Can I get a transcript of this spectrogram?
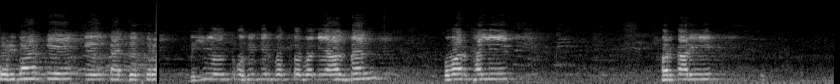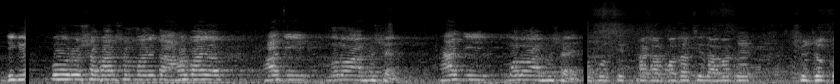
পরিবারকে এই কার্যক্রম বিশেষ অতিথির বক্তব্য নিয়ে আসবেন কুমারখালী সরকারি ডিগ্রি পৌরসভার সম্মানিত আহ্বায়ক হাজি মনোয়ার হোসেন। হাজি মনোয়ার হোসেন। উপস্থিত থাকার কথা ছিল আমাদের। সুযোগ্য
